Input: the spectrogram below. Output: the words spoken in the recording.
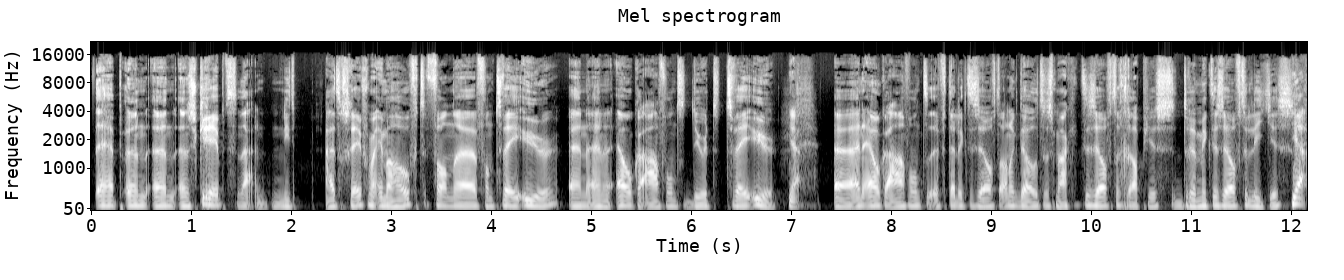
heb een, een, een script, nou, niet uitgeschreven, maar in mijn hoofd, van, eh, van twee uur. En, en elke avond duurt twee uur. Ja. Eh, en elke avond eh, vertel ik dezelfde anekdotes, maak ik dezelfde grapjes, drum ik dezelfde liedjes, Ja.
